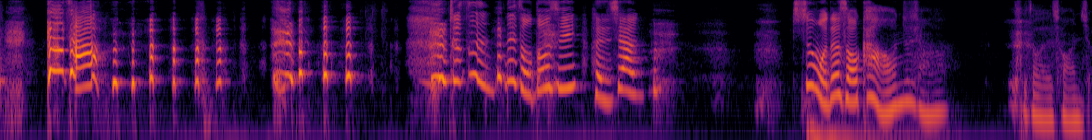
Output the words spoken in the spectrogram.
高潮，就是那种东西很像，就我那时候看，好像就想说，这到底在创小，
